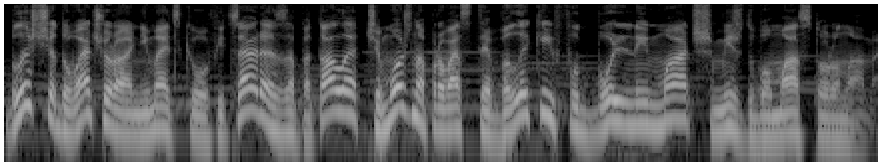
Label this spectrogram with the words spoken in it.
Ближче до вечора німецькі офіцери запитали, чи можна провести великий футбольний матч між двома сторонами.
